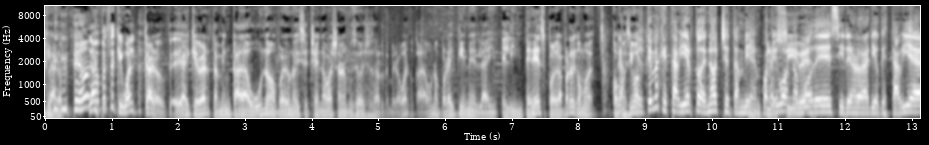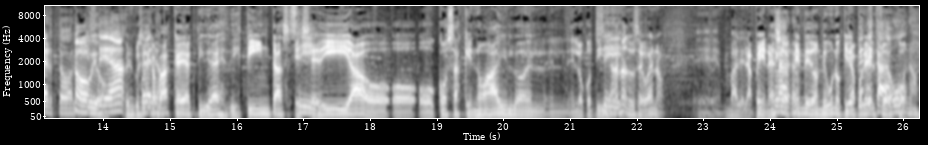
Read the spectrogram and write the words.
Claro. ¿No? Lo que pasa es que igual, claro, eh, hay que ver también cada uno, por ahí uno dice, che, no vayan al Museo de Bellas Artes, pero bueno, cada uno por ahí tiene la el interés, porque aparte como, como No, decimos, el tema es que está abierto de noche también. Por ahí vos no podés ir en el horario que está abierto, lo obvio, que sea. pero inclusive Bueno, capaz que hay actividades distintas Sí. ese día o, o- o cosas que no hay en lo, en, en- en lo cotidiano, Sí. entonces bueno, eh, vale la pena. Eso Claro. depende de donde uno quiera Depende poner el foco. uno.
